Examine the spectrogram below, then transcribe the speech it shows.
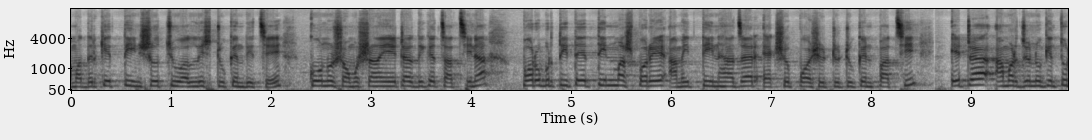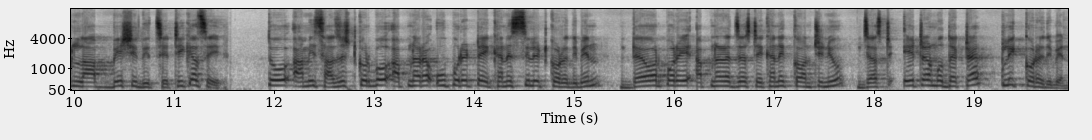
আমাদেরকে তিনশো চুয়াল্লিশ টোকেন দিচ্ছে, কোনো সমস্যা নেই, এটার দিকে চাচ্ছি না। পরবর্তীতে তিন মাস পরে আমি তিন হাজার একশো পঁয়ষট্টি টোকেন পাচ্ছি, এটা আমার জন্য কিন্তু লাভ বেশি দিচ্ছে, ঠিক আছে? তো আমি সাজেস্ট করব আপনারা উপরেরটা এখানে সিলেক্ট করে দিবেন। দেওয়ার পরে আপনারা জাস্ট এখানে কন্টিনিউ জাস্ট এটার মধ্যে একটা ক্লিক করে দিবেন।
